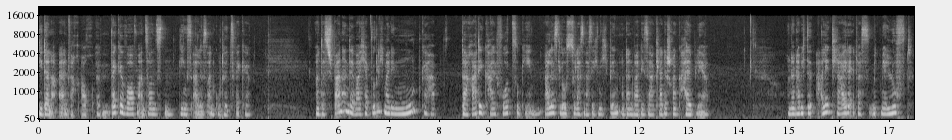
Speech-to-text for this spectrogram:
die dann einfach auch ähm, weggeworfen. Ansonsten ging es alles an gute Zwecke. Und das Spannende war, ich habe wirklich mal den Mut gehabt, da radikal vorzugehen, alles loszulassen, was ich nicht bin. Und dann war dieser Kleiderschrank halb leer. Und dann habe ich alle Kleider etwas mit mehr Luft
